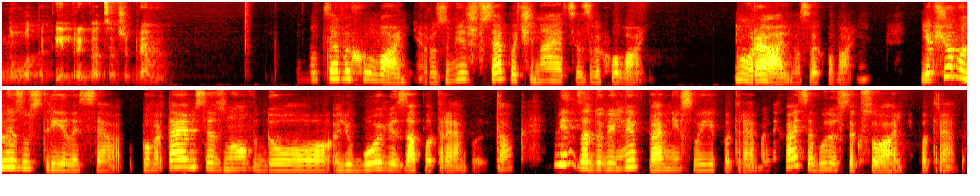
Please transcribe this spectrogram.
ну, от такий приклад, це вже прям Ну, це виховання, розумієш, все починається з виховання. Ну, реально з виховання. Якщо вони зустрілися, повертаємося знов до любові за потребою, так? Він задовільнив певні свої потреби. Нехай це будуть сексуальні потреби.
